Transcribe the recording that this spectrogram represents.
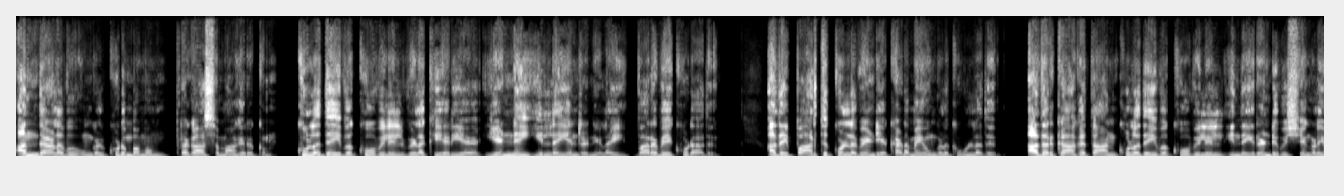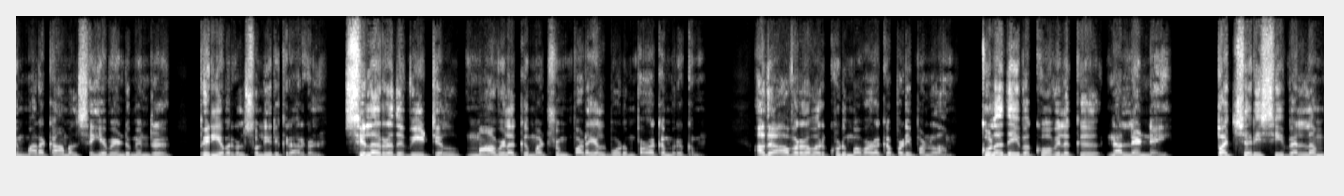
அந்த அளவு உங்கள் குடும்பமும் பிரகாசமாக இருக்கும். குலதெய்வ கோவிலில் விளக்கு எரிய எண்ணெய் இல்லை என்ற நிலை வரவே கூடாது. அதை பார்த்து கொள்ள வேண்டிய கடமை உங்களுக்கு உள்ளது. அதற்காகத்தான் குலதெய்வ கோவிலில் இந்த இரண்டு விஷயங்களையும் மறக்காமல் செய்ய வேண்டும் என்று பெரியவர்கள் சொல்லியிருக்கிறார்கள். சிலரது வீட்டில் மாவிளக்கு மற்றும் படையல் போடும் பழக்கம் இருக்கும். அது அவரவர் குடும்ப வழக்கப்படி பண்ணலாம். குலதெய்வ கோவிலுக்கு நல்லெண்ணெய் பச்சரிசி வெல்லம்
